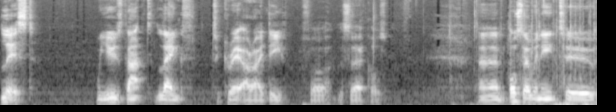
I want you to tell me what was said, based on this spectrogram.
list, we use that length to create our ID for the circles. Um, also, we need to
